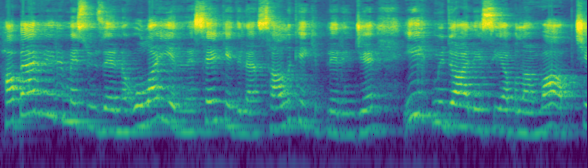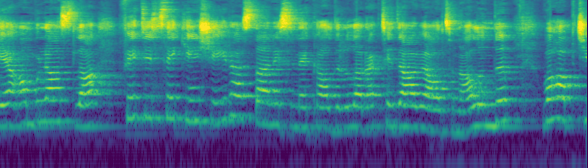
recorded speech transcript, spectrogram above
Haber verilmesi üzerine olay yerine sevk edilen sağlık ekiplerince ilk müdahalesi yapılan Vahap Ç. ambulansla Fethi Sekin Şehir Hastanesi'ne kaldırılarak tedavi altına alındı. Vahap Ç.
